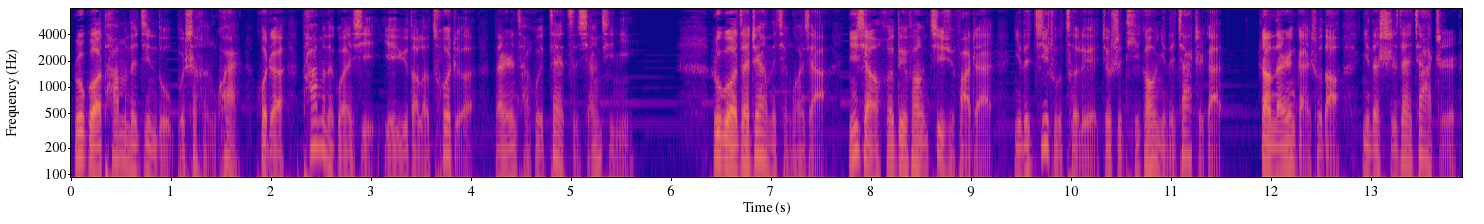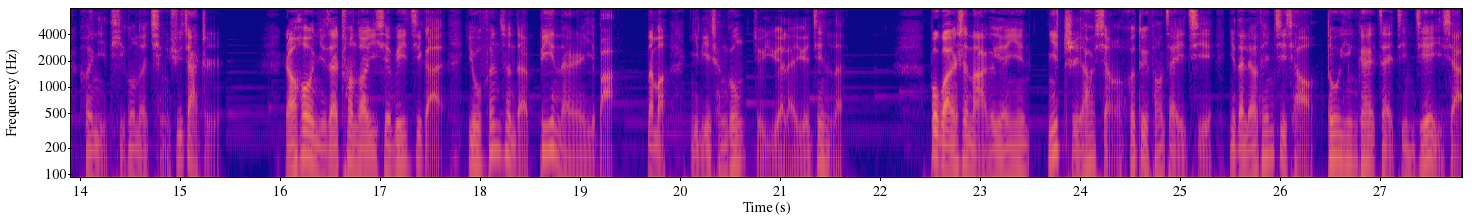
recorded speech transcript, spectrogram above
如果他们的进度不是很快，或者他们的关系也遇到了挫折，男人才会再次想起你。如果在这样的情况下，你想和对方继续发展，你的基础策略就是提高你的价值感，让男人感受到你的实在价值和你提供的情绪价值，然后你再创造一些危机感，有分寸的逼男人一把，那么你离成功就越来越近了。不管是哪个原因，你只要想和对方在一起，你的聊天技巧都应该再进阶一下，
